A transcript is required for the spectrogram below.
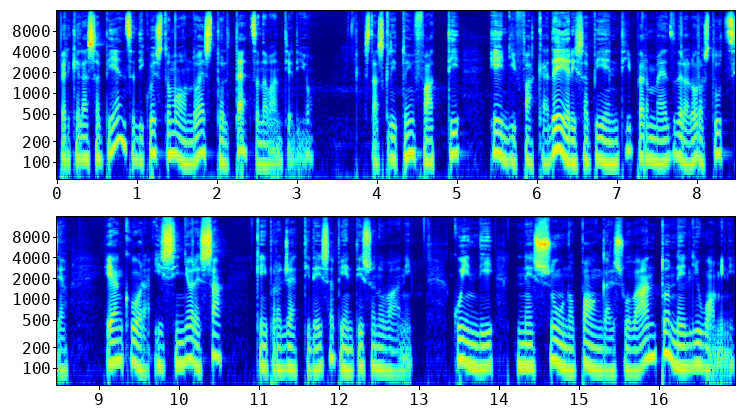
perché la sapienza di questo mondo è stoltezza davanti a Dio. Sta scritto infatti, egli fa cadere i sapienti per mezzo della loro astuzia. E ancora, il Signore sa che i progetti dei sapienti sono vani. Quindi nessuno ponga il suo vanto negli uomini,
